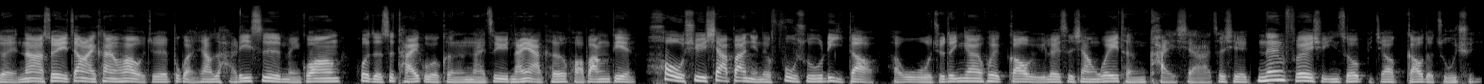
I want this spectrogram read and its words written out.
对，那所以这样来看的话，我觉得不管像是海力士、美光，或者是台股，可能乃至于南亚科、华邦电，后续下半年的复苏力道啊，我觉得应该会高于类似像威腾、凯霞这些 NAND Flash 营收比较高的族群。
